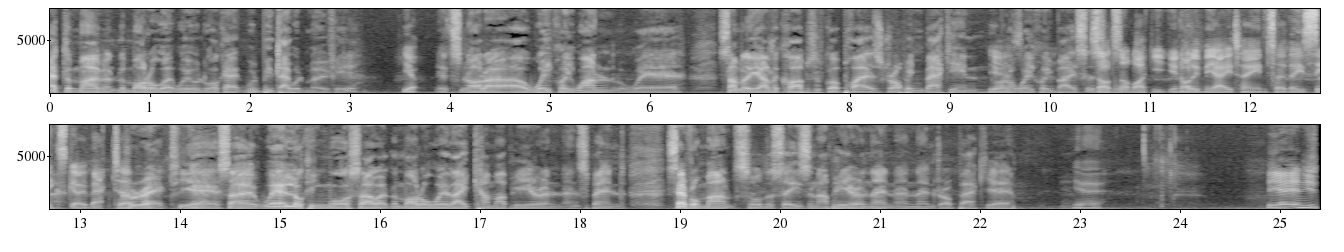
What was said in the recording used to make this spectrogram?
at the moment the model that we would look at would be they would move here. Yep. It's not a, a weekly one where some of the other clubs have got players dropping back in on a weekly basis. So it's not like you- you're not in the 18, so these six go back to. Correct, yeah. So we're looking more so at the model where they come up here and, and spend several months or the season up here and then and then drop back, yeah. Yeah. Yeah, and you,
